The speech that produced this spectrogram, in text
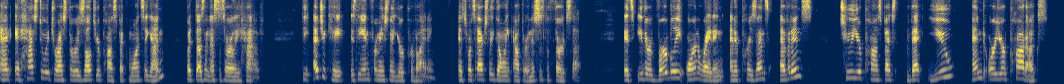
and it has to address the result your prospect wants again, but doesn't necessarily have. The educate is the information that you're providing. It's what's actually going out there. And this is the third step. It's either verbally or in writing, and it presents evidence to your prospects that you and or your products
